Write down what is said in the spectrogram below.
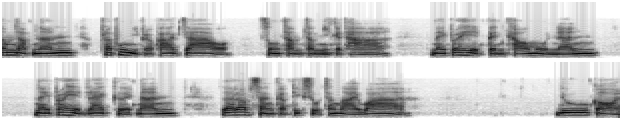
ลำดับนั้นพระผู้มีพระภาคเจ้า ทรงทำธรรมีกถา ในพระเหตุเป็นเขามูลนั้น ในพระเหตุแรกเกิดนั้น และรับสั่งกับภิกษุทั้งหลายว่า ดูก่อน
